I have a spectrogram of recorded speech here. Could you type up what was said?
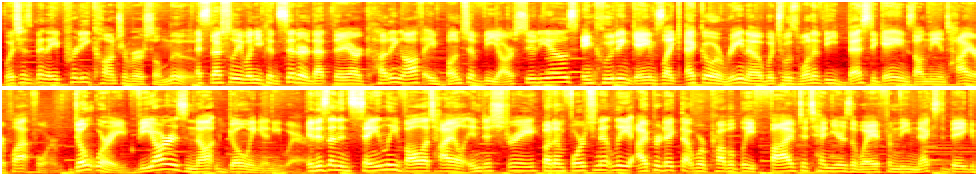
which has been a pretty controversial move, especially when you consider that they are cutting off a bunch of VR studios, including games like Echo Arena, which was one of the best games on the entire platform. Don't worry, VR is not going anywhere. It is an insanely volatile industry, but unfortunately, I predict that we're probably 5 to 10 years away from the next big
